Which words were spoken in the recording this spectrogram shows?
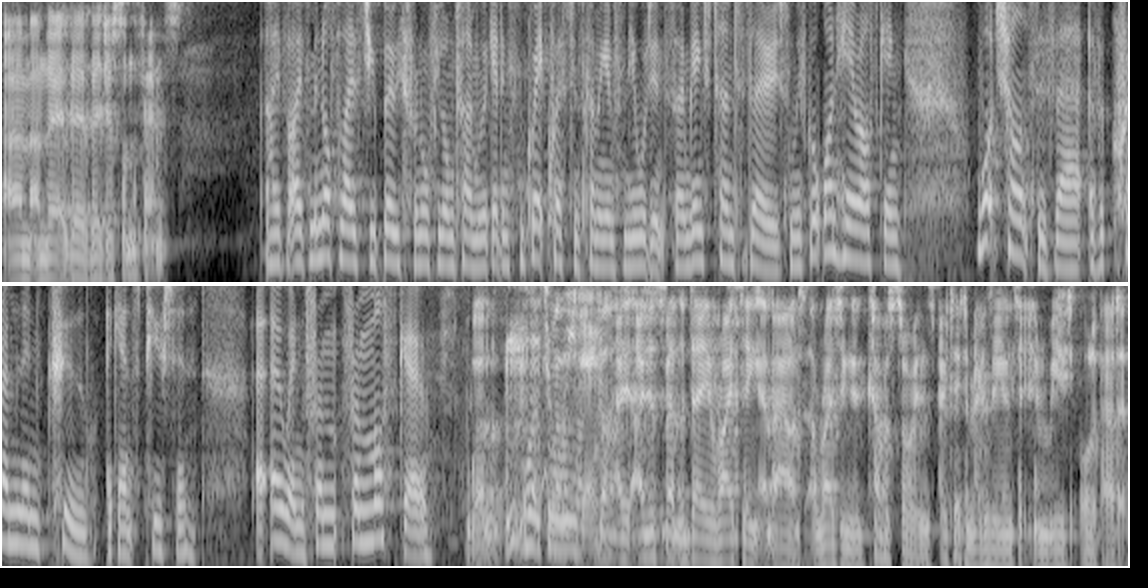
um, and they're, they're they're just on the fence. I've, I've monopolised you both for an awfully long time. We're getting some great questions coming in from the audience, so I'm going to turn to those. And we've got one here asking, what chance is there of a Kremlin coup against Putin? Uh, Owen from from Moscow. Well, what's your well, reading? I, I, just spent the day writing about uh, writing a cover story in the Spectator magazine, so you can read all about it.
